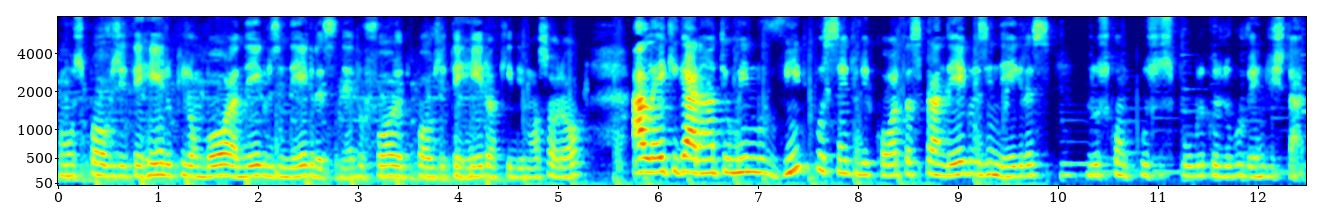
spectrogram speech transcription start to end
com os povos de terreiro, quilombola, negros e negras, né, do Fórum do Povo de Terreiro aqui de Mossoró, a lei que garante o mínimo 20% de cotas para negros e negras nos concursos públicos do governo do estado.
